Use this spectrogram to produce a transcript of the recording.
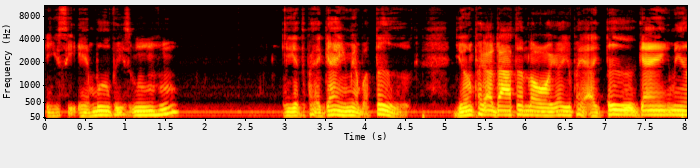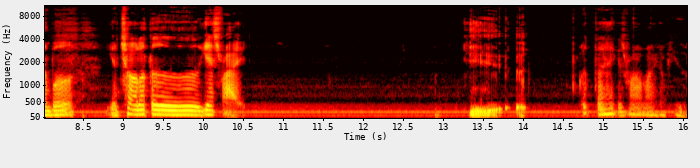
And you see in movies, mm-hmm. You get to play a gang member, thug. You don't pay a doctor and lawyer, you pay a thug gang member, you charter thug, yes right. Yeah. What the heck is wrong with my computer?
